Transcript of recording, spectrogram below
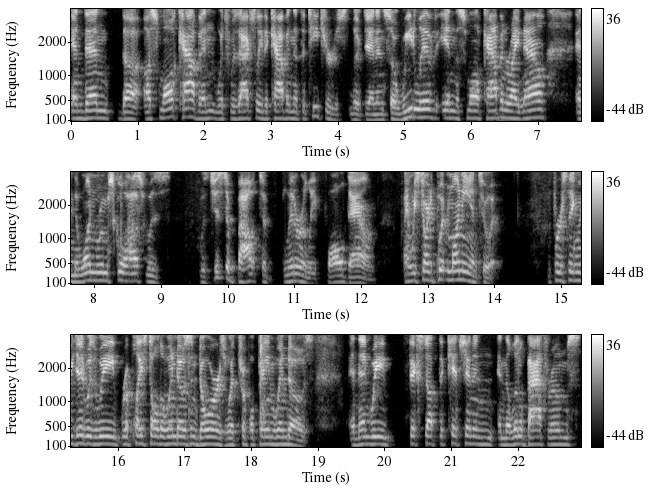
and then the a small cabin which was actually the cabin that the teachers lived in and so we live in the small cabin right now and the one room schoolhouse was was just about to literally fall down and we started putting money into it the first thing we did was we replaced all the windows and doors with triple pane windows and then we fixed up the kitchen and, and the little bathrooms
